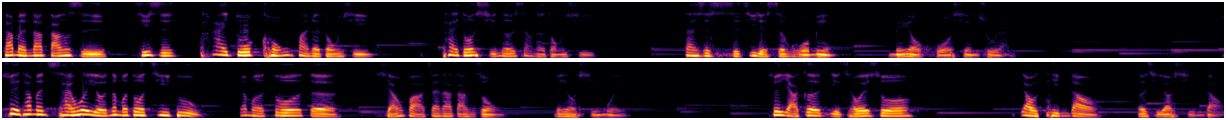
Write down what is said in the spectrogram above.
他们那当时其实太多空泛的东西。太多形而上的东西，但是实际的生活面没有活现出来。所以他们才会有那么多嫉妒，那么多的想法在那当中，没有行为。所以雅各也才会说，要听到，而且要行道。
